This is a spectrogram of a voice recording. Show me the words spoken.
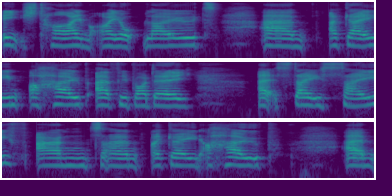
each time I upload. Um, again, I hope everybody uh, stays safe and um, again, I hope um,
